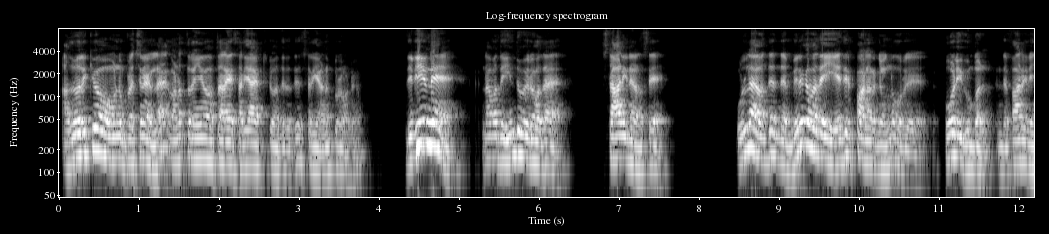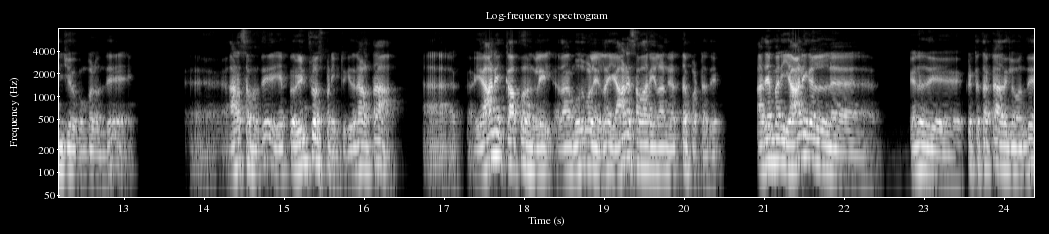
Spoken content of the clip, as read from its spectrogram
அது வரைக்கும் ஒன்றும் பிரச்சனை இல்லை. வனத்துறையும் தரையை சரியா எடுத்துட்டு வந்துருது. சரியா அனுப்புறோம்னு. திடீர்னு நமது இந்து விரோத ஸ்டாலின் அரசு உள்ள வந்து இந்த மிருகவதை எதிர்ப்பாளர்கள்னு ஒரு போலி கும்பல் இந்த ஃபாரின் என்ஜிஓ கும்பல் வந்து அரசை வந்து எப்போ இன்ஃப்ளூயன்ஸ் பண்ணிக்கிட்டு இருக்கு. இதனால தான் யானை காப்பகங்களில் அதாவது முதுமலையெல்லாம் யானை சவாரியெல்லாம் நிறுத்தப்பட்டது. அதே மாதிரி யானைகள் எனது கிட்டத்தட்ட அதில் வந்து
